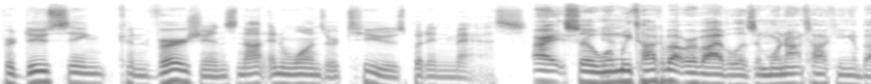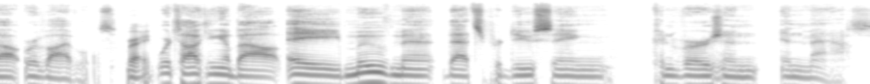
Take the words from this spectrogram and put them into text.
producing conversions not in ones or twos but in mass All right, so when we talk about revivalism, we're not talking about revivals. right We're talking about a movement that's producing conversion in mass.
